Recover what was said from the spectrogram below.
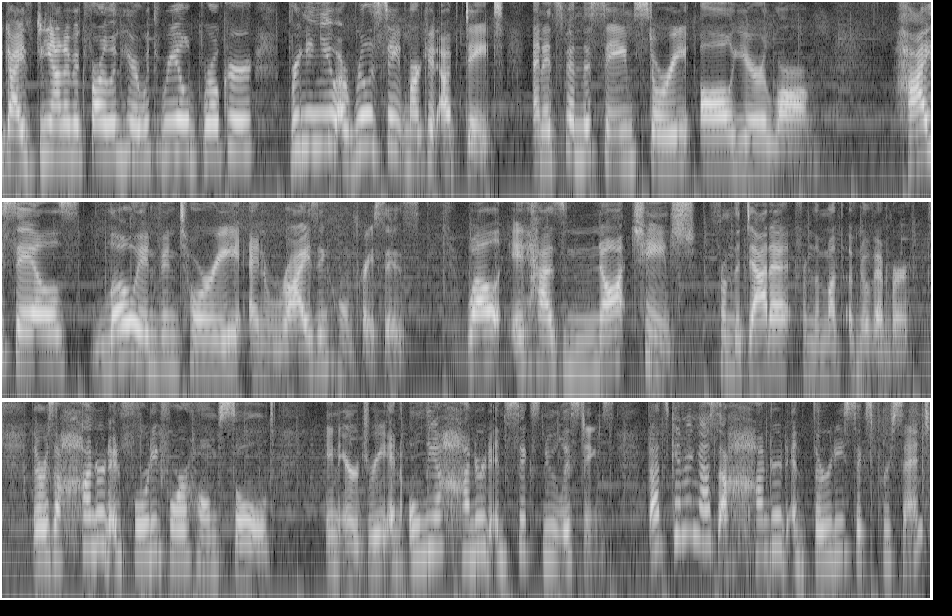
guys, Deanna McFarlane here with Real Broker, bringing you a real estate market update. And it's been the same story all year long. High sales, low inventory, and rising home prices. Well, it has not changed from the data from the month of November. There was 144 homes sold in Airdrie and only 106 new listings. That's giving us 136%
